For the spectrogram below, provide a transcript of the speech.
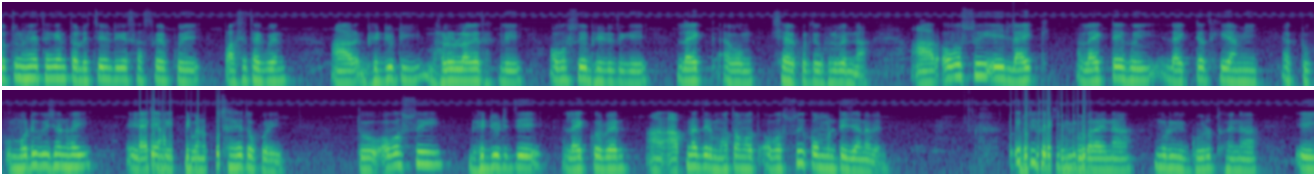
নতুন হয়ে থাকেন, তাহলে চ্যানেলটিকে সাবস্ক্রাইব করে পাশে থাকবেন। আর ভিডিওটি ভালো লাগে থাকলে অবশ্যই ভিডিওটিকে লাইক এবং শেয়ার করতে ভুলবেন না। আর অবশ্যই এই লাইক লাইকটাই হই লাইকটা থেকে আমি একটু মোটিভেশন হই, এই লাইকটা আমি উৎসাহিত করি। তো অবশ্যই ভিডিওটিতে লাইক করবেন, আর আপনাদের মতামত অবশ্যই কমেন্টে জানাবেন। বাড়ায় না মুরগির গ্রোথ হয় না, এই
